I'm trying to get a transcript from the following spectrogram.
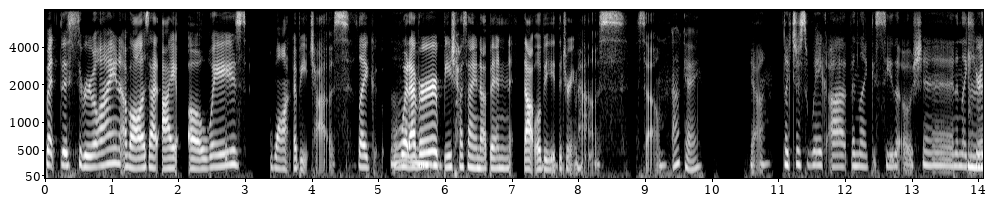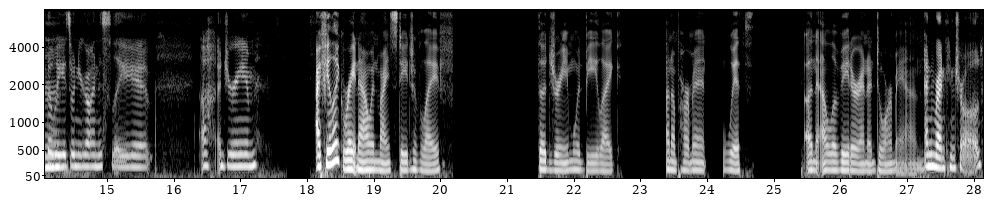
But the through line of all is that I always want a beach house. Like whatever Oh. beach house I end up in, that will be the dream house. So Okay. yeah, like just wake up and like see the ocean and like hear the Mhm. waves when you're going to sleep. Uh, a dream. I feel like right now in my stage of life, the dream would be like an apartment with an elevator and a doorman. and rent controlled.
